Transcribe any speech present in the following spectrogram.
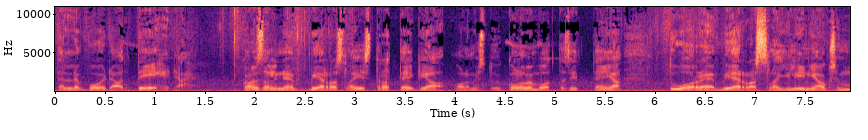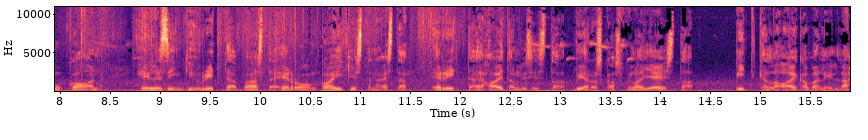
tälle voidaan tehdä? Kansallinen vieraslajistrategia valmistui kolme vuotta sitten ja tuoreen vieraslajilinjauksen mukaan Helsinki yrittää päästä eroon kaikista näistä erittäin haitallisista vieraskasvilajeista pitkällä aikavälillä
